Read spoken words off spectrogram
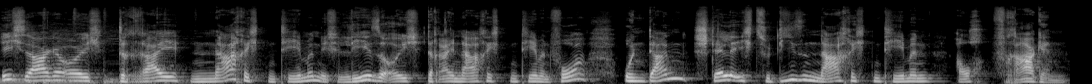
Ich sage euch drei Nachrichtenthemen. Ich lese euch drei Nachrichtenthemen vor und dann stelle ich zu diesen Nachrichtenthemen auch Fragen.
